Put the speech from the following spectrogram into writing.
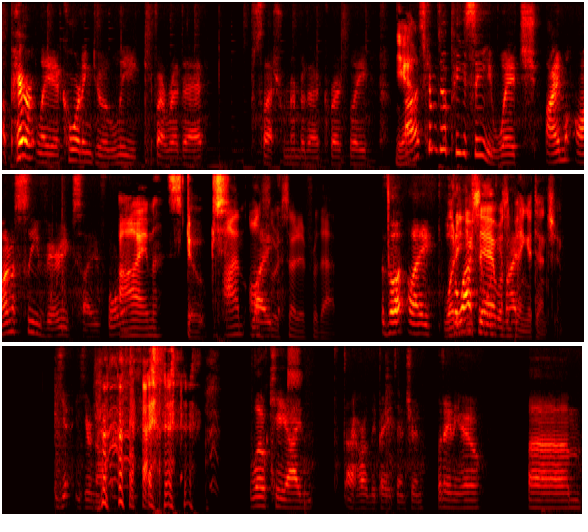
Apparently, according to a leak, if I read that slash remember that correctly, yeah. uh, it's coming to a PC, which I'm honestly very excited for. I'm stoked. I'm also Like- excited for that. the, like, What the did you say? I wasn't paying attention. Yeah, you're not. Low key, I I hardly pay attention. But anywho, um,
